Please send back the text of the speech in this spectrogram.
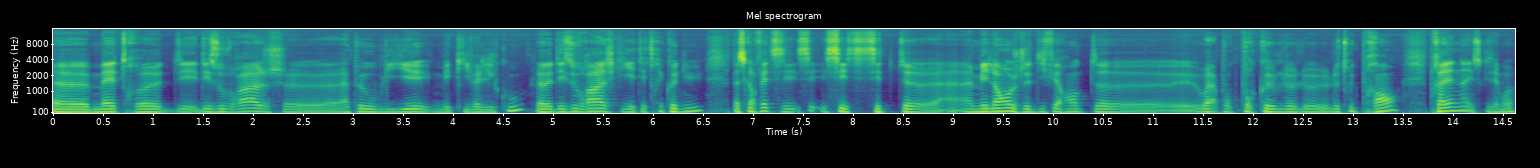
euh, mettre des, ouvrages euh, un peu oubliés, mais qui valaient le coup, euh, des ouvrages qui étaient très connus, parce qu'en fait, c'est- un mélange de différentes... voilà, pour, que le, truc prenne, excusez-moi,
